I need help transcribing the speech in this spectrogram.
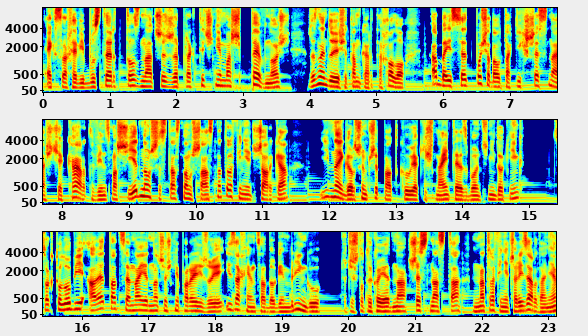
Extra Heavy Booster to znaczy, że praktycznie masz pewność, że znajduje się tam karta holo, a base set posiadał takich 16 kart, więc masz jedną szesnastą szans na trafienie czarka i w najgorszym przypadku jakiś Ninetales bądź Nidoking, co kto lubi, ale ta cena jednocześnie paraliżuje i zachęca do gamblingu. Przecież to tylko jedna szesnasta na trafienie Charizarda, nie?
